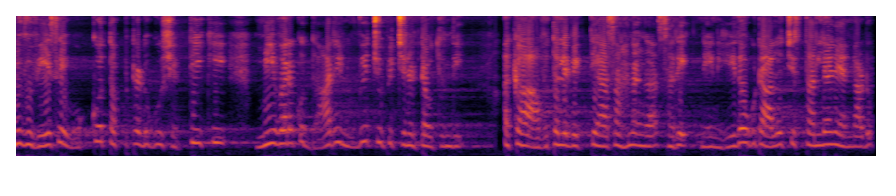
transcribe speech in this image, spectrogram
నువ్వు వేసే ఒక్కో తప్పటడుగు శక్తికి మీ వరకు దారి నువ్వే చూపించినట్టు అవుతుంది అక అవతల వ్యక్తి అసహనంగా సరే నేను ఏదో ఒకటి ఆలోచిస్తానులే అని అన్నాడు.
